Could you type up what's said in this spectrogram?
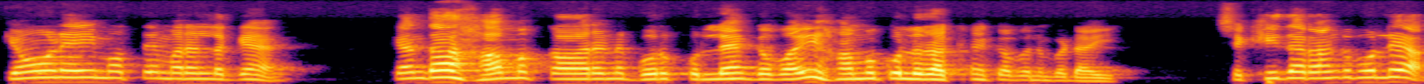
ਕਿਉਂ ਨਹੀਂ ਮੋਤੇ ਮਰਨ ਲੱਗਾ ਕਹਿੰਦਾ, ਹਮ ਕਾਰਨ ਗੁਰ ਕੁੱਲੇ ਗਵਾਈ, ਹਮ ਕੁੱਲ ਰੱਖੇ ਕਬਨ ਵਡਾਈ। ਸਿੱਖੀ ਦਾ ਰੰਗ ਬੋਲਿਆ।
